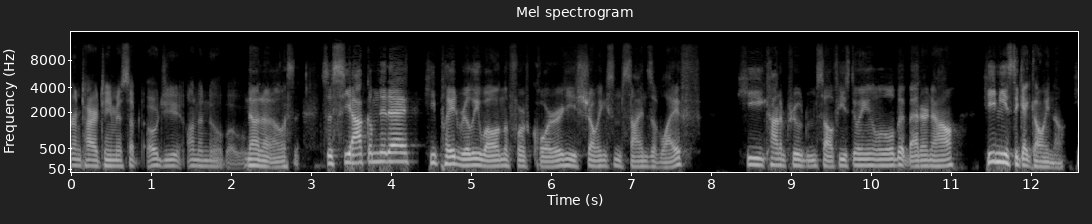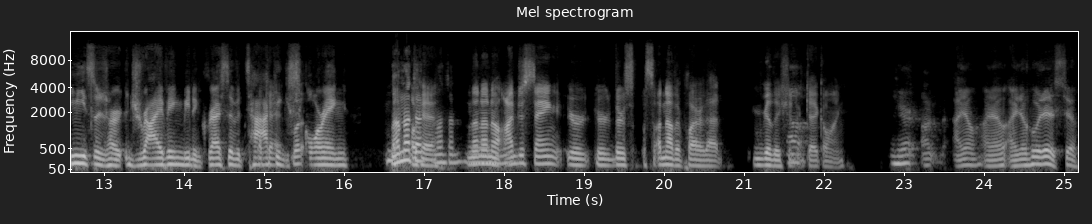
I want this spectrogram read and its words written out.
Your entire team except OG on Anunoby. No, no, no. Listen. So Siakam today, he played really well in the fourth quarter. He's showing some signs of life. He kind of proved himself. He's doing a little bit better now. He needs to get going though. He needs to start driving, being aggressive, attacking, but- scoring. I'm not done. Okay. I'm not done. No, no, no. I'm just saying you're you're there's another player that really should Uh, get going. here. I'm- I know. I know. I know who it is too.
